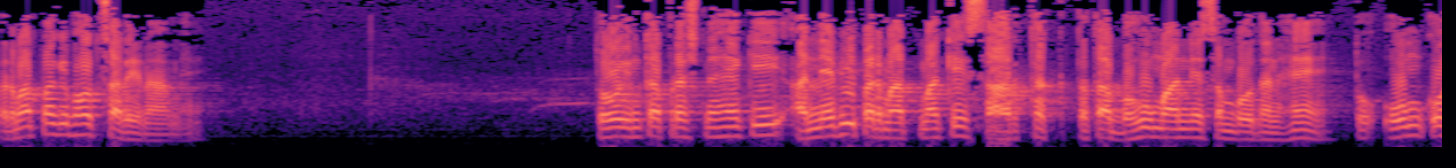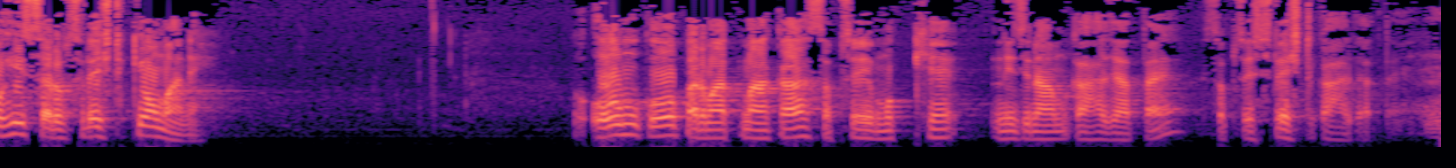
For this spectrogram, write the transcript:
परमात्मा के बहुत सारे नाम हैं। तो इनका प्रश्न है कि अन्य भी परमात्मा के सार्थक तथा बहुमान्य संबोधन हैं तो ओम को ही सर्वश्रेष्ठ क्यों माने? तो ओम को परमात्मा का सबसे मुख्य निज नाम कहा जाता है, सबसे श्रेष्ठ कहा जाता है।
